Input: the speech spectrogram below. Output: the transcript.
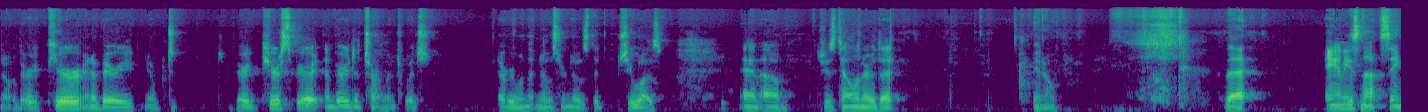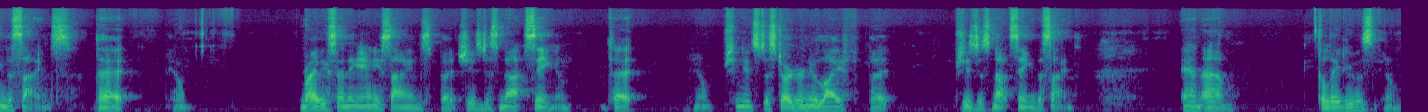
know, very pure and a very, you know, very pure spirit and very determined, which everyone that knows her knows that she was. And um, she was telling her that, you know, that Annie's not seeing the signs. That you know, Riley's sending Annie signs, but she's just not seeing them. That you know, she needs to start her new life, but she's just not seeing the signs. And um, the lady was, you know,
